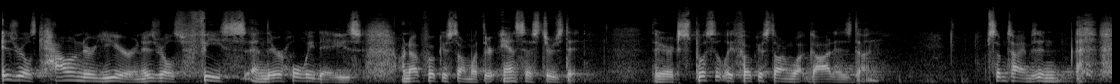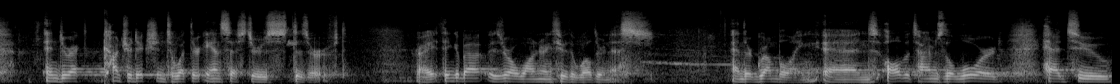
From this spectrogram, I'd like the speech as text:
Israel's calendar year and Israel's feasts and their holy days are not focused on what their ancestors did. They're explicitly focused on what God has done. Sometimes in, in direct contradiction to what their ancestors deserved. Right? Think about Israel wandering through the wilderness and they're grumbling, and all the times the Lord had to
